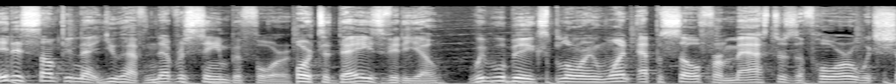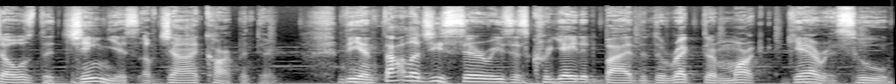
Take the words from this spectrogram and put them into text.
It is something that you have never seen before. For today's video, we will be exploring one episode from Masters of Horror which shows the genius of John Carpenter. The anthology series is created by the director Mick Garris, who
